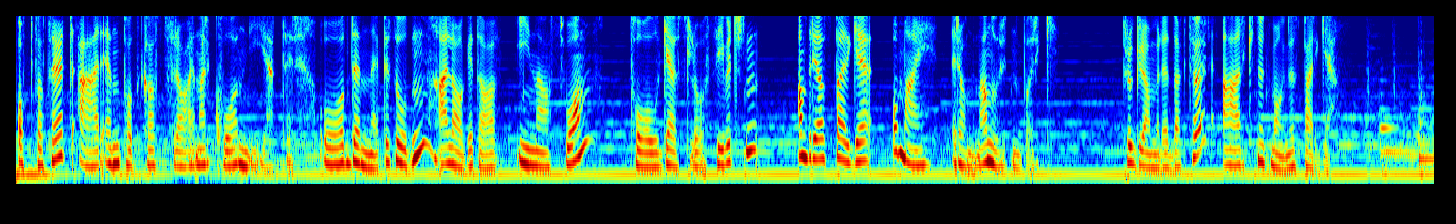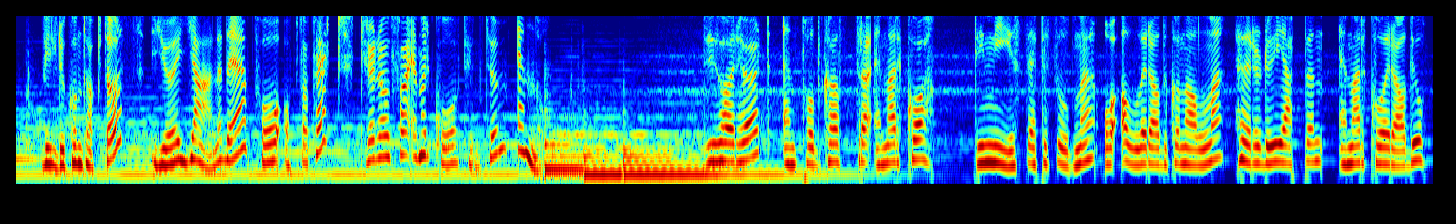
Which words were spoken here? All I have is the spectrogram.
Oppdatert er en podkast fra NRK Nyheter. Og denne episoden er laget av Ina Swan, Pål Gauslå Sivertsen, Andreas Berge og meg, Ragna Nordenborg. Programredaktør er Knut Magnus Berge. Vil du kontakte oss, gjør gjerne det på oppdatert krøllalfa nrk.no. Du har hørt en podkast fra NRK. De nyeste episodene og alle radiokanalene hører du i appen NRK Radio.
